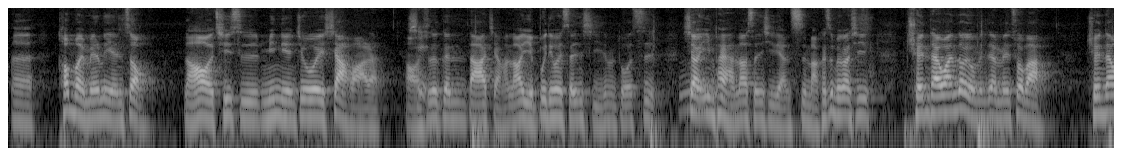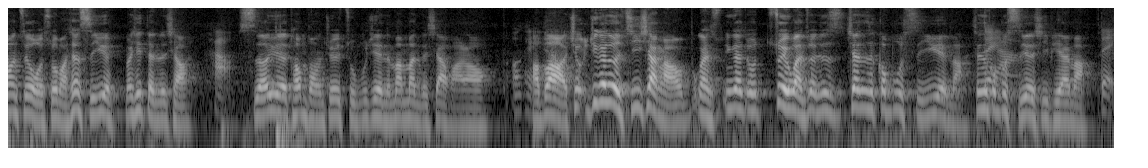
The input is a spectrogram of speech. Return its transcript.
呃，通膨也没那么严重，然后其实明年就会下滑了。哦，是这个跟大家讲，然后也不一定会升息那么多次，像嗯鹰派喊到升息两次嘛，可是没关系，全台湾都有，我们讲没错吧？全台湾只有我说嘛，像十一月，没关系，等着瞧，好。十二月的通膨就会逐步渐的慢慢的下滑喽。好不好？就应该都有迹象啊，我不管应该说最晚最晚就是现在是公布十一月嘛，现在是公布十月的 CPI 嘛，对，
